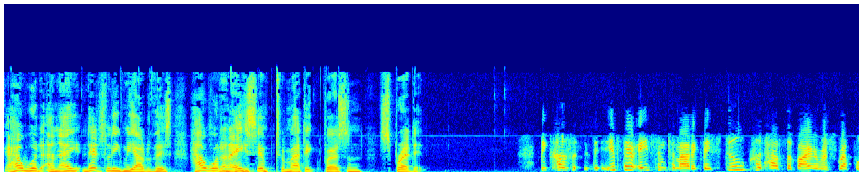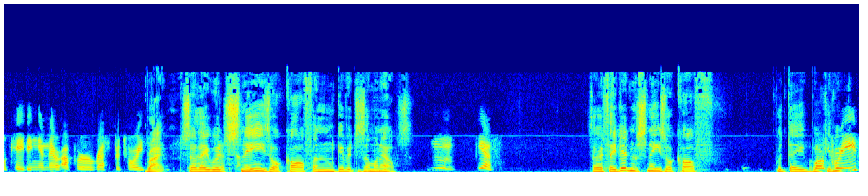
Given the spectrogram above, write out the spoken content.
How would an a? Let's leave me out of this. How would an asymptomatic person spread it? Because if they're asymptomatic, they still could have the virus replicating in their upper respiratory Right. So they would system. sneeze or cough and give it to someone else. Mm, yes. So if they didn't sneeze or cough, would they or breathe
